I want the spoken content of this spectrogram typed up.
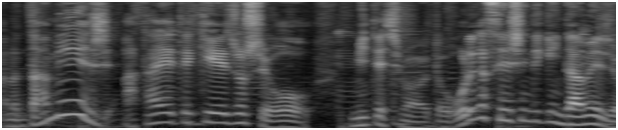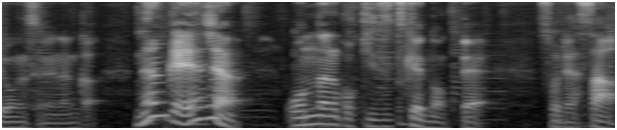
あのダメージ与えて系女子を見てしまうと、俺が精神的にダメージを負うんですよね。なんか、なんか嫌じゃん。女の子傷つけるのって。そりゃさ、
